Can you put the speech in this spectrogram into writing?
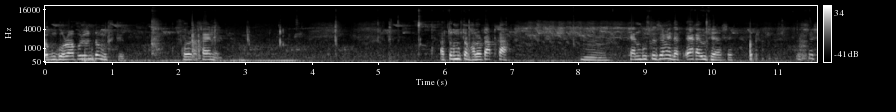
এবং গোড়া পর্যন্ত মিষ্টি। ছোটটা খায় নি আর তরমুজটা ভালো টাটকা। হুম কেন বুঝতেছি আমি? দেখ একাই উঠে আসে। বুঝছিস?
